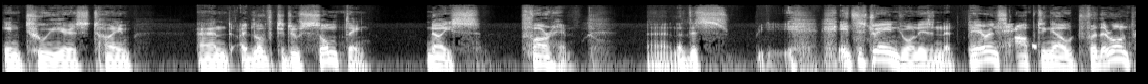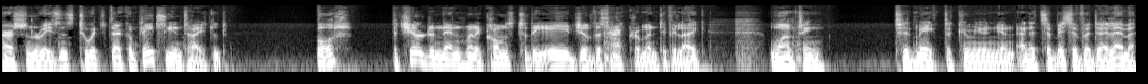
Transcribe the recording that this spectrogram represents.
in two years' time, and I'd love to do something nice for him. Uh, now this, it's a strange one, isn't it? Parents opting out for their own personal reasons, to which they're completely entitled. But the children, then, when it comes to the age of the sacrament, if you like, wanting to make the communion, and it's a bit of a dilemma,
